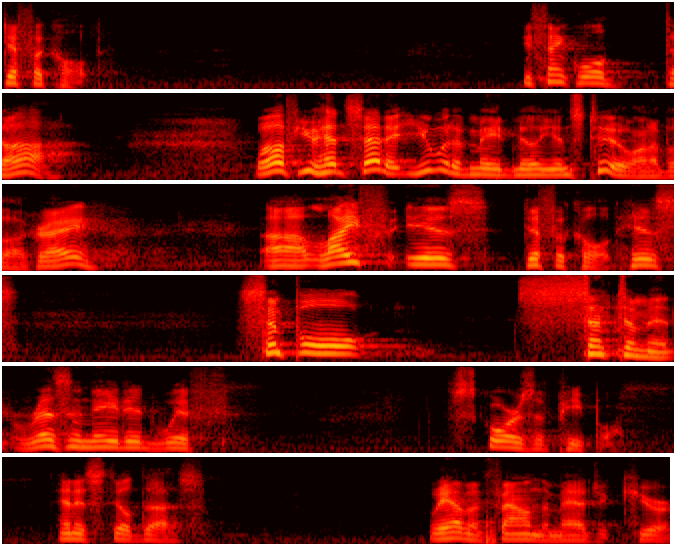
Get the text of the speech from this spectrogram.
difficult. You think, well, duh. Well, if you had said it, you would have made millions too on a book, right? Uh, life is difficult. His simple sentiment resonated with scores of people, and it still does. We haven't found the magic cure.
